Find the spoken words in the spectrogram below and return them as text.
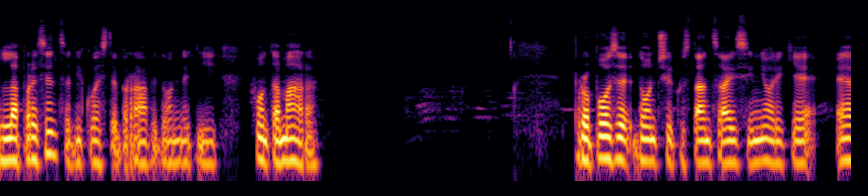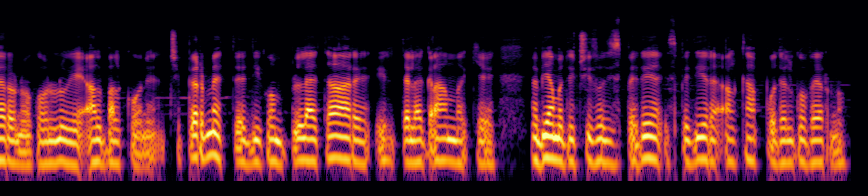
La presenza di queste brave donne di Fontamara propose don Circostanza ai signori che erano con lui al balcone, ci permette di completare il telegramma che abbiamo deciso di spedire, spedire al capo del governo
